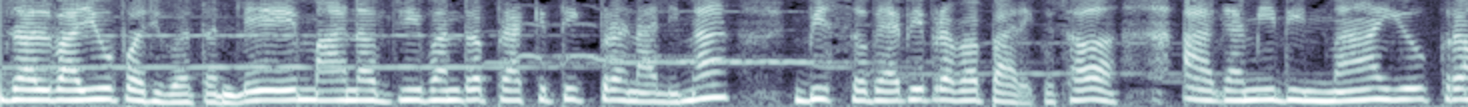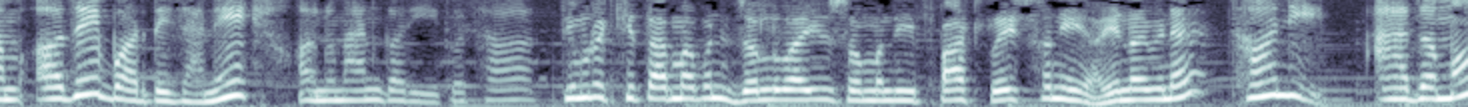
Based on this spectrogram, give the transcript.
जलवायु परिवर्तनले मानव जीवन र प्राकृतिक प्रणालीमा विश्वव्यापी प्रभाव पारेको छ। आगामी दिनमा यो क्रम अझै बढ्दै जाने अनुमान गरिएको छ। तिम्रो किताबमा पनि जलवायु सम्बन्धी पाठ रहेछ नि होइन विना छ नि। आज म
